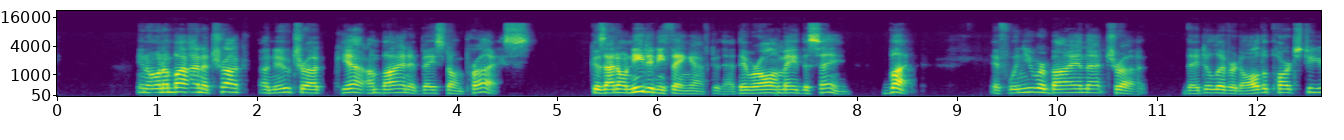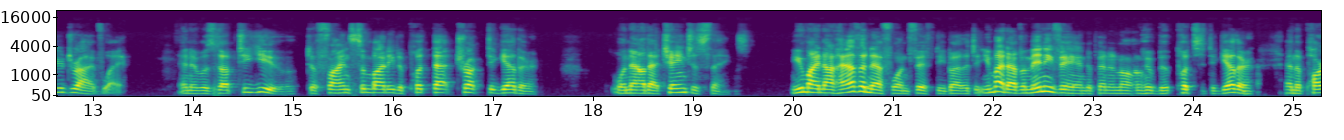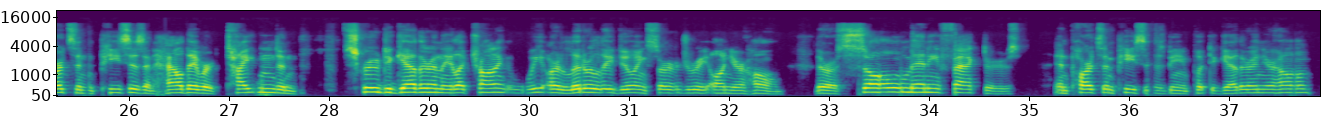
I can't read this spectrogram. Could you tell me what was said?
You know, when I'm buying a truck, a new truck, yeah, I'm buying it based on price because I don't need anything after that. They were all made the same. But if when you were buying that truck, they delivered all the parts to your driveway and it was up to you to find somebody to put that truck together, well, now that changes things. You might not have an F 150 by the time you might have a minivan, depending on who puts it together and the parts and pieces and how they were tightened and screwed together and the electronic. We are literally doing surgery on your home. There are so many factors and parts and pieces being put together in your home,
